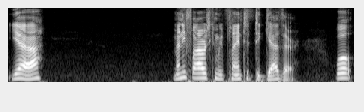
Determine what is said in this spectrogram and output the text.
Yeah. Many flowers can be planted together. Well.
